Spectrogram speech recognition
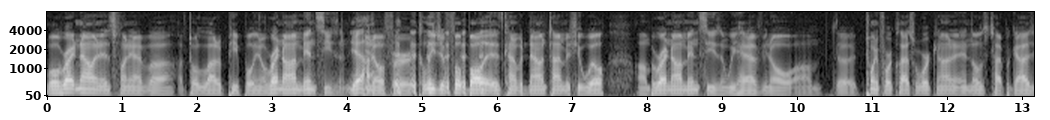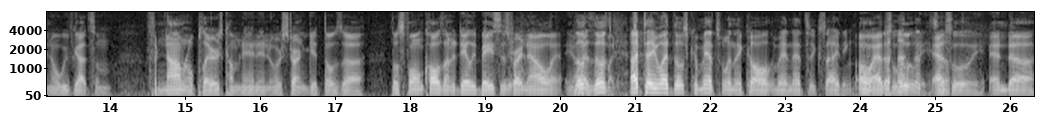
Well, right now, and it's funny. I've uh, I've told a lot of people, you know, right now I'm in season. Yeah. You know, for collegiate football, it's kind of a downtime, if you will. Um, but right now I'm in season. We have, you know, um, the 24 class we're working on, and those type of guys. You know, we've got some phenomenal players coming in, and we're starting to get those uh, those phone calls on a daily basis Yeah. right now. uh, You know, those, those I tell you what, those commits when they call, man, that's exciting. Oh, absolutely, So- absolutely. And uh,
